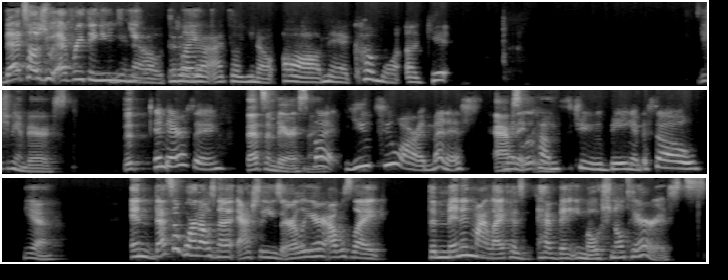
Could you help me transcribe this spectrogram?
that tells you everything you, you know. like, I told you know, oh man, come on, again. You should be embarrassed. Embarrassing. That's embarrassing. But you too are a menace Absolutely. when it comes to being in. So yeah, and that's a word I was going to actually use earlier. I was like, the men in my life has have been emotional terrorists.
